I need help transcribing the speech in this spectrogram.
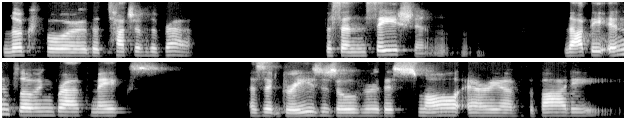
Look for the touch of the breath, the sensation that the inflowing breath makes as it grazes over this small area of the body,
